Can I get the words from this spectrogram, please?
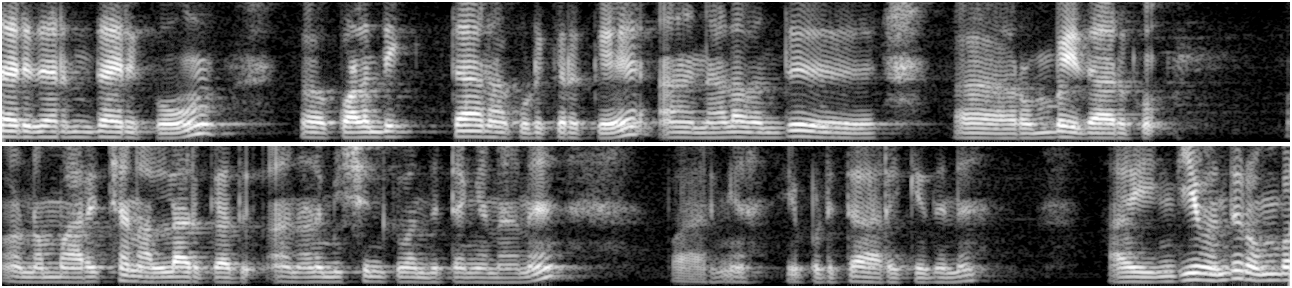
தரு தருன்னு தான் இருக்கும். குழந்தைக்கு தான் நான் கொடுக்குறக்கு அதனால் வந்து ரொம்ப இதாக இருக்கும். நம்ம அரைச்சா நல்லா இருக்காது. அதனால் மிஷினுக்கு வந்துட்டேங்க நான். பாருங்கள் எப்படி தான் அரைக்குதுன்னு. இங்கேயும் வந்து ரொம்ப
